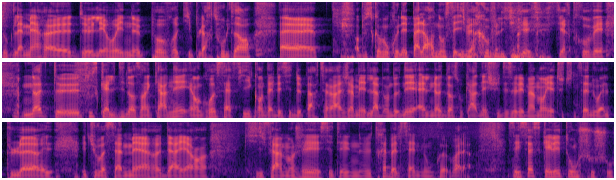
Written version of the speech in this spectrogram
donc la mère euh, de l'héroïne pauvre qui pleure tout le temps. Euh, en plus, comme on connaît pas leur nom, c'est hyper compliqué de s'y retrouver. Note euh, tout ce qu'elle dit dans un carnet. Et en gros, sa fille, quand elle décide de partir à jamais et de l'abandonner, elle note dans son carnet Je suis désolée, maman. Il y a toute une scène où elle pleure et, tu vois sa mère derrière hein, qui fait à manger. Et c'était une très belle scène. Donc, voilà. C'est ça ce qu'elle est ton chouchou.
